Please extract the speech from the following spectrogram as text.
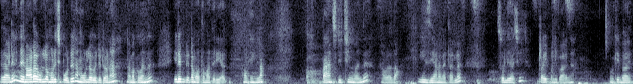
அதாவது இந்த நாடா உள்ள முடிச்சு போட்டு நம்ம உள்ள விட்டுட்டோம்னா நமக்கு வந்து இடுப்பு மொத்தமாக தெரியாது. ஓகேங்களா பேண்ட் ஸ்டிச்சிங் வந்து அவ்வளோதான் ஈஸியான மெத்தடில் சொல்லியாச்சு. ட்ரை பண்ணி பாருங்கள் ஓகே பாய்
